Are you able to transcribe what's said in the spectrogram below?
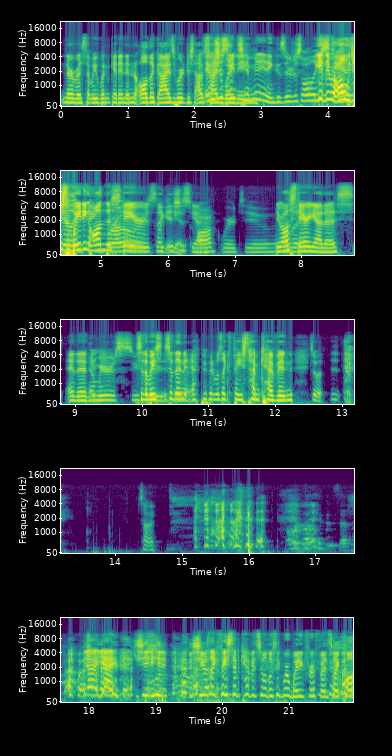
nervous that we wouldn't get in, and all the guys were just outside It was just waiting. intimidating because they're just all like Yeah, they were all just there, like, waiting big on the bros. stairs Like it's just yeah. awkward too. They were all staring at us, and then and we were super. so then we so then yeah. Pippin was like FaceTime Kevin. So sorry. yeah, yeah. She she was like FaceTime Kevin, so it looks like we're waiting for a friend. So I call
